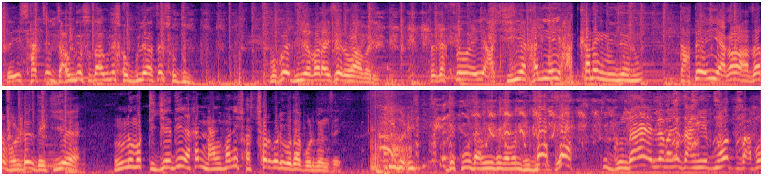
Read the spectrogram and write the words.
তো এই সাথে জাউলে সোদাগুলো সবগুলো আছে সুতি মুখে দিয়ে বেড়াইছে রোয়া বাড়ি তো দেখতো এই আসিয়ে খালি এই হাতখানে নিলে নু তাতে এই এগারো হাজার ভোল্টেজ দেখিয়ে। উনি মোট টিকিয়ে দিন এখন নালপানি সচ্ছর করি বোধহয় পড়বেন সে দেখু জানি তো কেমন ভিজি। কি গুন্ডাই এলে মানে জাঙি মত বাবো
